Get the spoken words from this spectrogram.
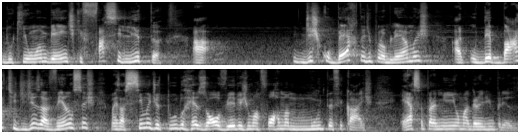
do que um ambiente que facilita a descoberta de problemas, a, o debate de desavenças, mas acima de tudo resolve eles de uma forma muito eficaz. Essa para mim é uma grande empresa.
